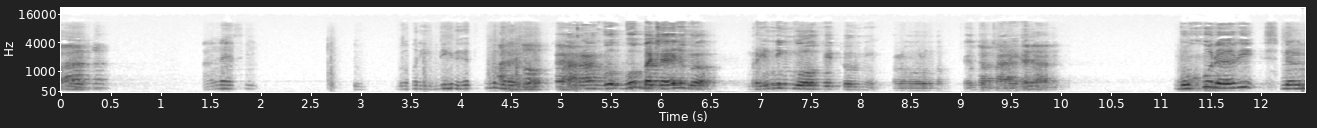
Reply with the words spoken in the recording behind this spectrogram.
banget aneh sih gue merinding deh itu karena gua gua bacanya juga merinding gua waktu itu nih kalau lu nggak percaya cari aja. kali buku dari 19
